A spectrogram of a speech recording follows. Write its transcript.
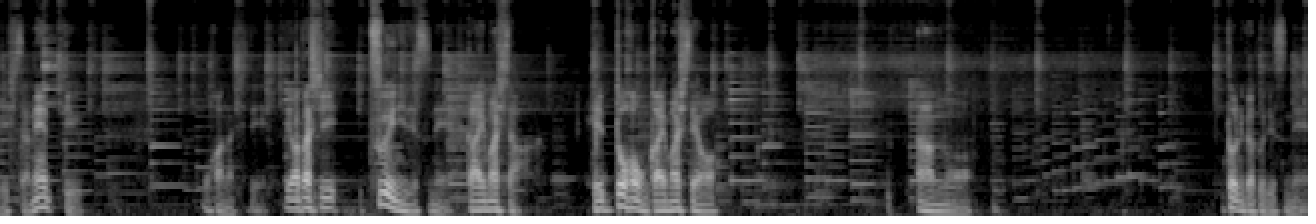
ーでしたねっていうお話で。で私ついにですね買いました。ヘッドホン買いましたよ。あのとにかくですね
